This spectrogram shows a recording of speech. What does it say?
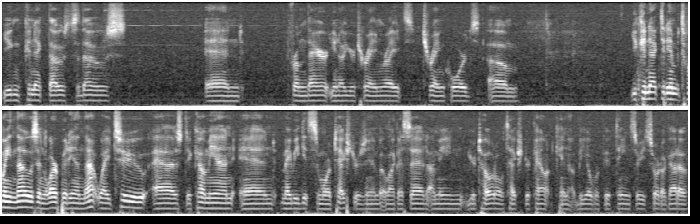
you can connect those to those and from there you know your terrain rates terrain coords um, you connect it in between those and lerp it in that way too as to come in and maybe get some more textures in. But like I said I mean your total texture count cannot be over 15 so you sort of gotta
